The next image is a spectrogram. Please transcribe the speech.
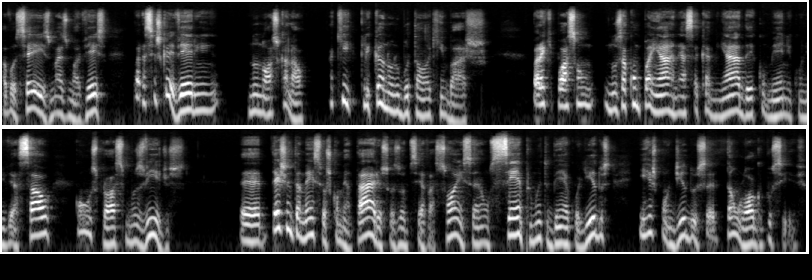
a vocês, mais uma vez, para se inscreverem no nosso canal, aqui, clicando no botão aqui embaixo, para que possam nos acompanhar nessa caminhada ecumênica universal com os próximos vídeos. É, deixem também seus comentários, suas observações, serão sempre muito bem acolhidos e respondidos é, tão logo possível.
